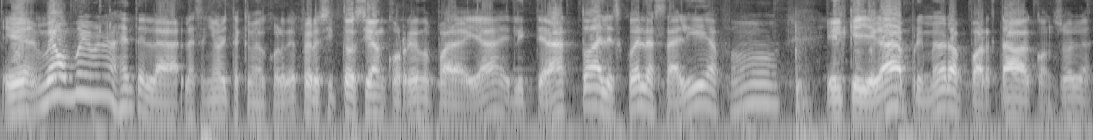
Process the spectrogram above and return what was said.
Eh, muy, muy buena gente la, la señorita que me acordé, pero sí todos iban corriendo para allá. literal, toda la escuela salía. pum, el que llegaba primero apartaba consola.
